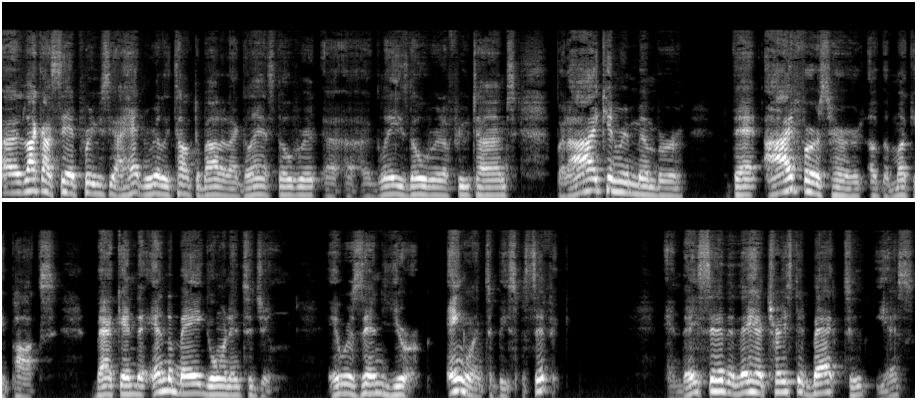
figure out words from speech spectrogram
uh, like I said previously, I hadn't really talked about it. I glanced over it, uh, uh, glazed over it a few times, but I can remember that I first heard of the monkeypox back in the end of May going into June. It was in Europe, England to be specific. And they said that they had traced it back to, yes,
